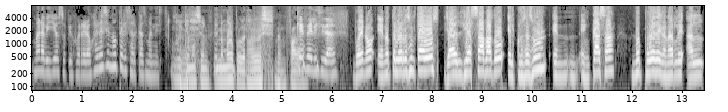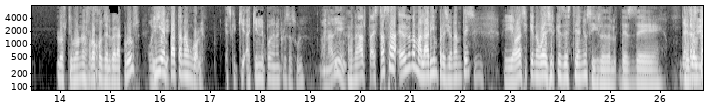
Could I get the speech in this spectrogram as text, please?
maravilloso Piojo Herrera. Ojalá se note el sarcasmo en esto. Uy, qué emoción. Me muero por verlo. Uy, me enfada. Qué felicidad. Bueno, en otro de los resultados, ya el día sábado, el Cruz Azul en, en casa no puede ganarle al los tiburones rojos del Veracruz Oye, y que- empatan a un gol. Es que ¿qui- ¿a quién le puede ganar Cruz Azul? A nadie. A nada, estás a- hay una malaria impresionante. Sí. Y ahora sí que no voy a decir que es de este año, sí, desde, desde, Ya desde el 18.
